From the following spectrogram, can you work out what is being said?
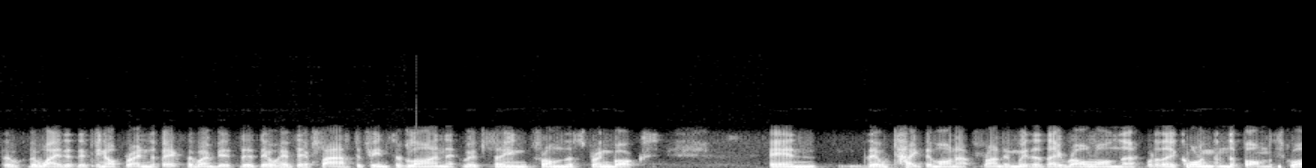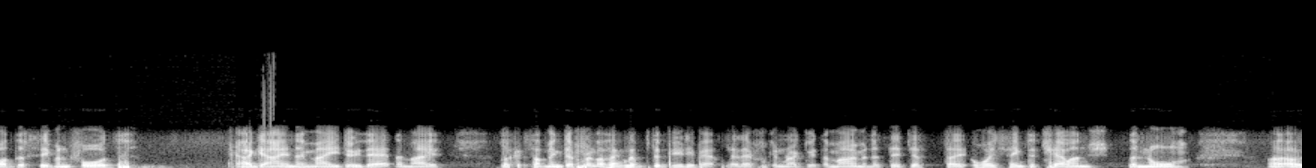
the the way that they've been operating the backs, they won't be. They'll have that fast defensive line that we've seen from the Springboks, and they'll take them on up front. And whether they roll on the what are they calling them, the bomb squad, the seven forwards, Again, they may do that. They may look at something different. I think the, the beauty about South African rugby at the moment is they just they always seem to challenge the norm. I,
